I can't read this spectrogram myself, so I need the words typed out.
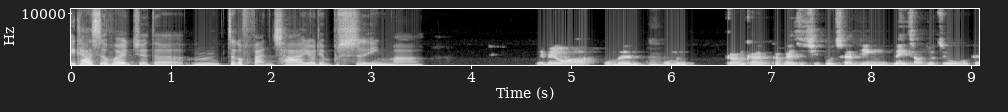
一开始会觉得，嗯，这个反差有点不适应吗？也没有啊，我们、嗯、我们。刚开刚开始起步，餐厅那场就只有我跟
